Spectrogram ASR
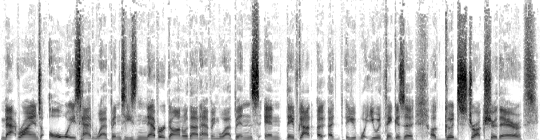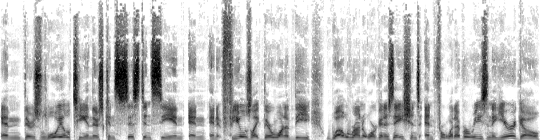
Matt Ryan's always had weapons. He's never gone without having weapons. And they've got a, a, what you would think is a, a good structure there. And there's loyalty and there's consistency. And, and, and it feels like they're one of the well run organizations. And for whatever reason, a year ago,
